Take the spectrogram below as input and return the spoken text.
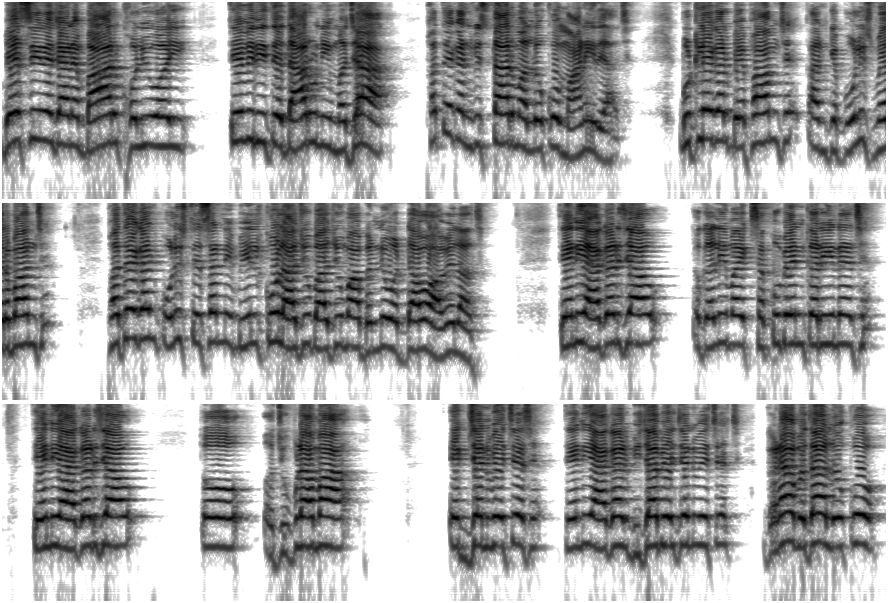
બેસીને જાણે બાર ખોલ્યું હોય તેવી રીતે દારૂની મજા ફતેગંજ વિસ્તારમાં લોકો માણી રહ્યા છે. બુટલેગર બેફામ છે, કારણ કે પોલીસ મહેરબાન છે. ફતેગંજ પોલીસ સ્ટેશનની બિલકુલ આજુબાજુમાં બંને અડ્ડાઓ આવેલા છે. તેની આગળ જાઓ તો ગલીમાં એક સકુબેન કરીને છે. તેની આગળ જાઓ તો ઝૂંપડામાં એક જણ વેચે છે. તેની આગળ બીજા બે જણ વેચે છે. ઘણા બધા લોકો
